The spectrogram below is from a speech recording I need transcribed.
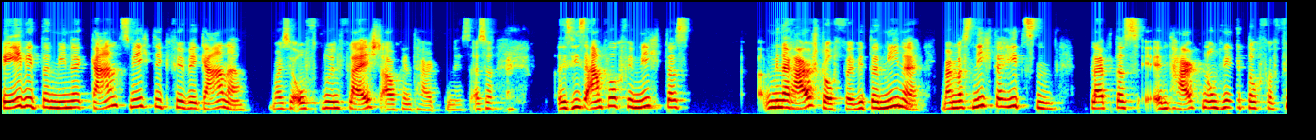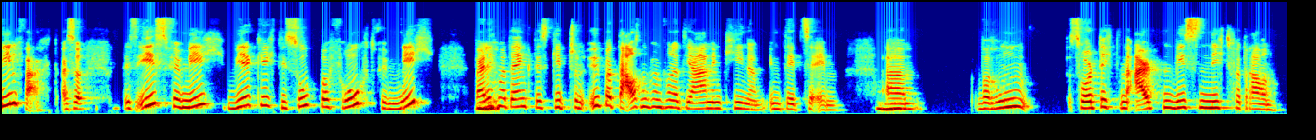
B-Vitamine ganz wichtig für Veganer, weil sie oft nur in Fleisch auch enthalten ist. Also es ist einfach für mich, dass Mineralstoffe, Vitamine, weil wir es nicht erhitzen, bleibt das enthalten und wird noch vervielfacht. Also das ist für mich wirklich die super Frucht für mich, weil mhm. ich mir denke, das gibt schon über 1500 Jahre in China im DCM. Mhm. Ähm, warum sollte ich den alten Wissen nicht vertrauen?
